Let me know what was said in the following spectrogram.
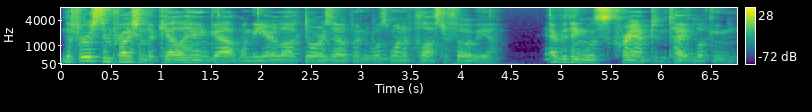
The first impression that Callahan got when the airlock doors opened was one of claustrophobia. Everything was cramped and tight looking,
